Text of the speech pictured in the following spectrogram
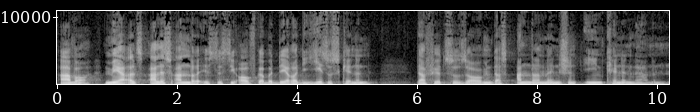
Aber mehr als alles andere ist es die Aufgabe derer, die Jesus kennen, dafür zu sorgen, dass andere Menschen ihn kennenlernen.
